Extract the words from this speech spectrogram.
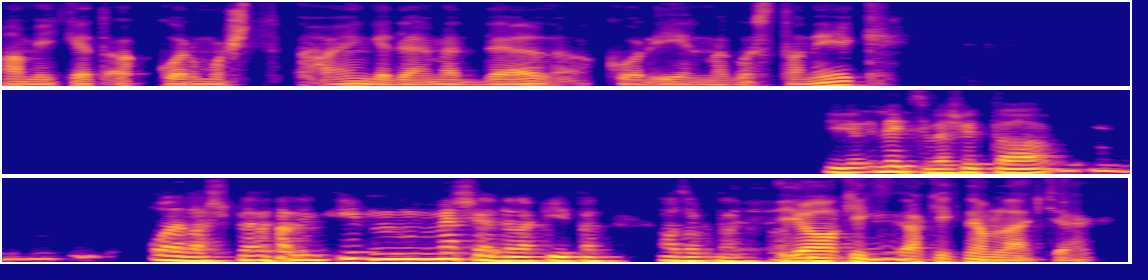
amiket akkor most, ha engedelmeddel, akkor én megosztanék. Igen, légy szíves itt a olvas, meséld el a képet azoknak. Ja, akik, akik nem látják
